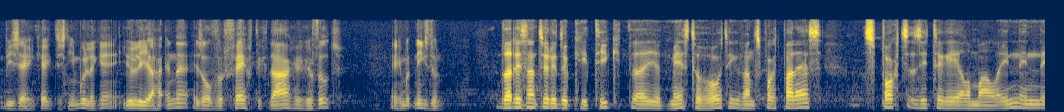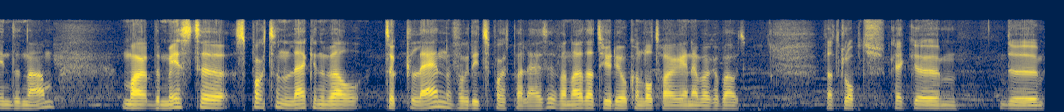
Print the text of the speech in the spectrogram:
die zeggen kijk het is niet moeilijk. Hè? Jullie agenda is al voor 50 dagen gevuld en je moet niks doen. Dat is natuurlijk de kritiek dat je het meeste hoort van het Sportpaleis. Sport zit er helemaal in, in, in de naam. Maar de meeste sporten lijken wel te klein voor dit Sportpaleis. Hè. Vandaar dat jullie ook een lot waarin hebben gebouwd. Dat klopt. Kijk, ehm, de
